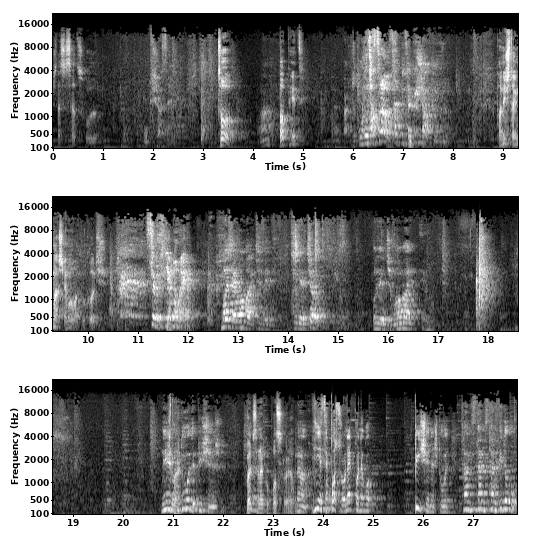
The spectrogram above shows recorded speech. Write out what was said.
Šta se sad skudu? Upišao se. To? Opet? Pa to puno čas sad ti se piša. Pa ništa, imaš ljemova ako hoćeš. Sve u njemove. Možemo ovaj čuzit. Uzet ću. Uzet ćemo ovaj. Evo. Nije, ovdje piše nešto. Već se neko posrao, jel? Branko, nije se posrao neko, nego piše nešto ovdje. Stani, stani, stani, vidi ovo.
